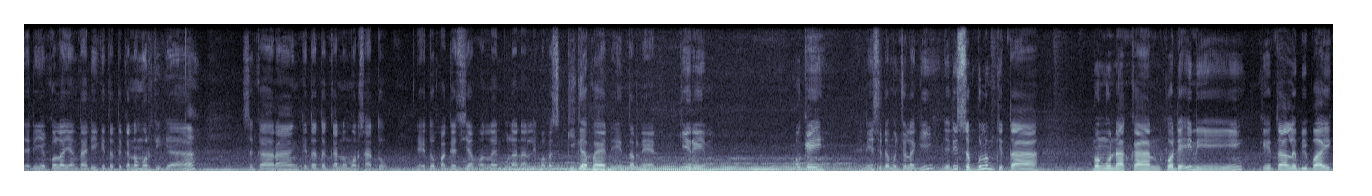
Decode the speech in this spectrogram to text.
Jadi ya kalau yang tadi kita tekan nomor 3 sekarang kita tekan nomor 1 yaitu paket siap online bulanan 15 GB internet. Kirim. Oke ini sudah muncul lagi. Jadi sebelum kita menggunakan kode ini kita lebih baik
